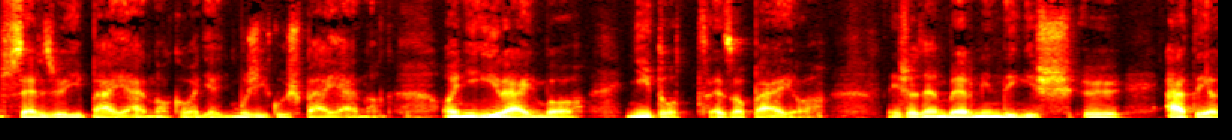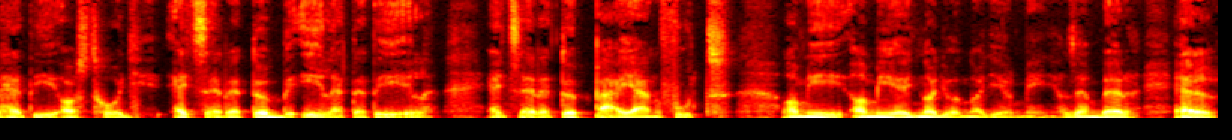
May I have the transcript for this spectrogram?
szerzői pályának, vagy egy muzsikus pályának. Annyi irányba nyitott ez a pálya, és az ember mindig is átélheti azt, hogy egyszerre több életet él, egyszerre több pályán fut, ami, ami egy nagyon nagy élmény. Az ember el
